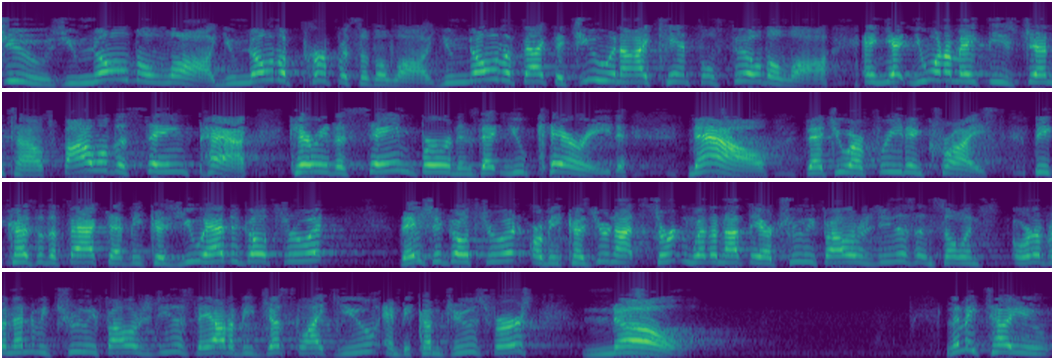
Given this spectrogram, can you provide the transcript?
Jews, you know the law, you know the purpose of the law, you know the fact that you and I can't fulfill the law, and yet you want to make these Gentiles follow the same path, carry the same burdens that you carried, now that you are freed in Christ because of the fact that because you had to go through it, they should go through it, or because you're not certain whether or not they are truly followers of Jesus, and so in order for them to be truly followers of Jesus, they ought to be just like you and become Jews first? No. Let me tell you,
